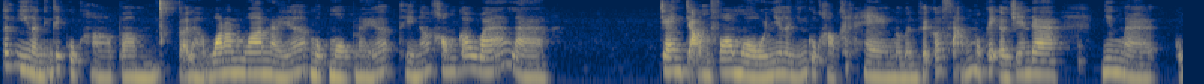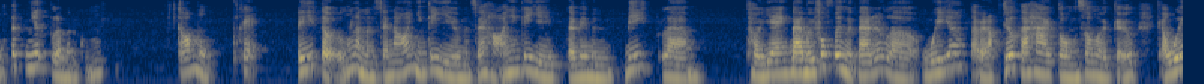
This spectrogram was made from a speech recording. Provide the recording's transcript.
Tất nhiên là những cái cuộc họp um, gọi là one on one này á một một này á thì nó không có quá là trang trọng formal như là những cuộc họp khách hàng mà mình phải có sẵn một cái agenda. Nhưng mà cũng ít nhất là mình cũng có một cái ý tưởng là mình sẽ nói những cái gì mình sẽ hỏi những cái gì. Tại vì mình biết là thời gian 30 phút với người ta rất là quý á. Tại vì đặt trước cả hai tuần xong rồi kiểu cả quý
